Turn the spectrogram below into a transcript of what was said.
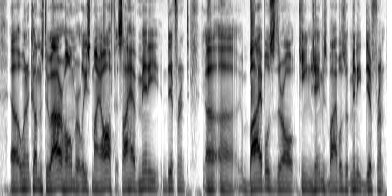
uh, when it comes to our home, or at least my office. I have many different uh, uh, Bibles. They're all King James Bibles, but many different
